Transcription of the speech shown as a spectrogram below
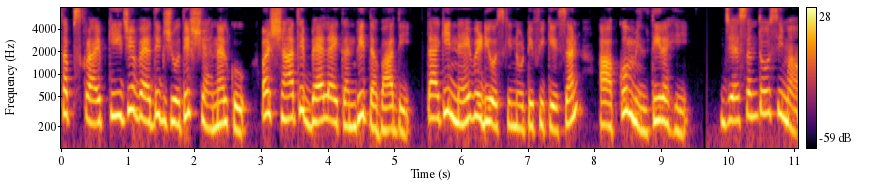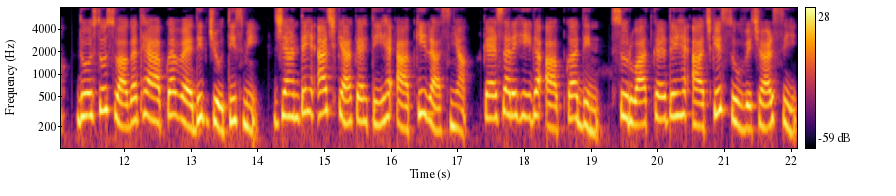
सब्सक्राइब कीजिए वैदिक ज्योतिष चैनल को और साथ ही बेल आइकन भी दबा दी ताकि नए वीडियोस की नोटिफिकेशन आपको मिलती रहे। जय संतोषी माँ। दोस्तों, स्वागत है आपका वैदिक ज्योतिष में। जानते हैं आज क्या कहती है आपकी राशियाँ। कैसा रहेगा आपका दिन? शुरुआत करते हैं आज के सुविचार से।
